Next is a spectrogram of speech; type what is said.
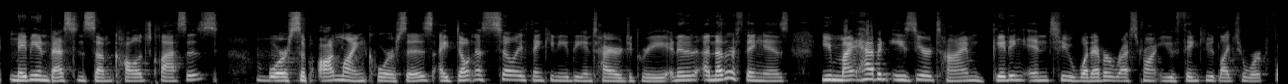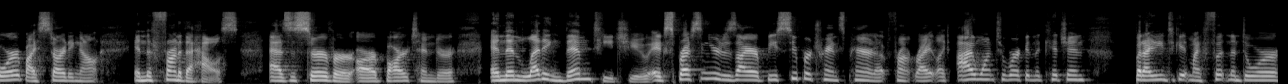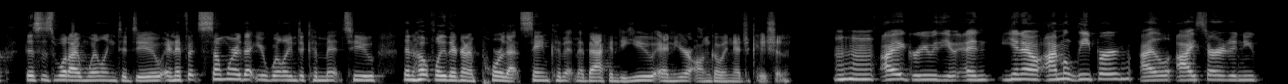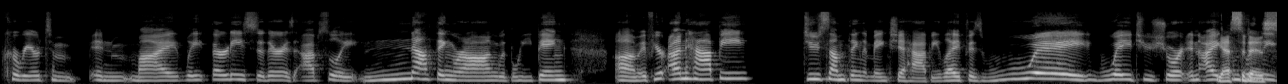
maybe invest in some college classes mm-hmm. or some online courses. I don't necessarily think you need the entire degree. And another thing is, you might have an easier time getting into whatever restaurant you think you'd like to work for by starting out in the front of the house as a server or a bartender and then letting them teach you, expressing your desire, be super transparent up front, right? Like, I want to work in the kitchen but I need to get my foot in the door. This is what I'm willing to do. And if it's somewhere that you're willing to commit to, then hopefully they're going to pour that same commitment back into you and your ongoing education. Mm-hmm. I agree with you. And, you know, I'm a leaper. I, I started a new career to in my late 30s so there is absolutely nothing wrong with leaping um if you're unhappy do something that makes you happy life is way way too short and i yes, completely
